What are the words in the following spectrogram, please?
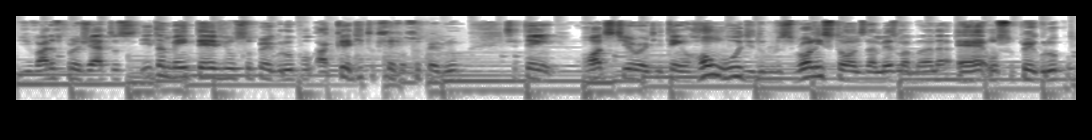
de vários projetos e também teve um supergrupo, acredito que seja um supergrupo. Se tem Rod Stewart e tem Ron Wood dos Rolling Stones na mesma banda, é um supergrupo.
